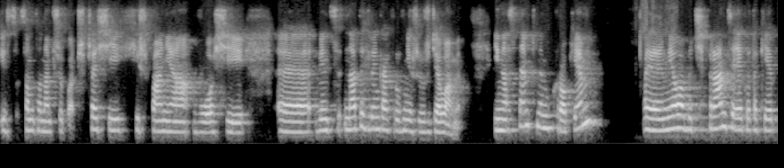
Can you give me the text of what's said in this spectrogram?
Jest, są to na przykład Czesi, Hiszpania, Włosi, e, więc na tych rynkach również już działamy. I następnym krokiem miała być Francja jako takie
